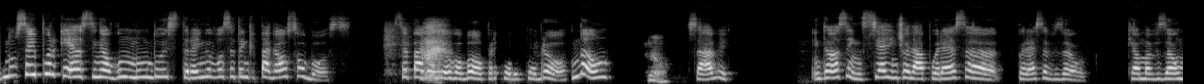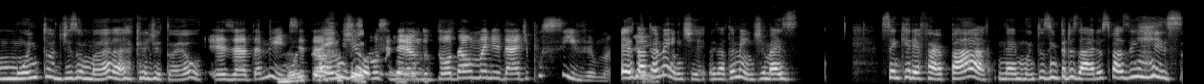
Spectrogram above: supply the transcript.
não sei por que, assim, algum mundo estranho você tem que pagar os robôs. Você pagaria o robô porque ele quebrou? Não, Não. sabe? Então, assim, se a gente olhar por essa, por essa visão, que é uma visão muito desumana, acredito eu, Exatamente. Você Muito tá bem, tipo, Ju. considerando toda a humanidade possível, mano. Exatamente, exatamente. Mas sem querer farpar, né? Muitos empresários fazem isso.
